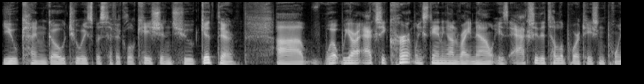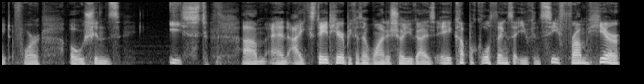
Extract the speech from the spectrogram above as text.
you can go to a specific location to get there. Uh, what we are actually currently standing on right now is actually the teleportation point for Oceans east. Um, and I stayed here because I wanted to show you guys a couple cool things that you can see from here.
